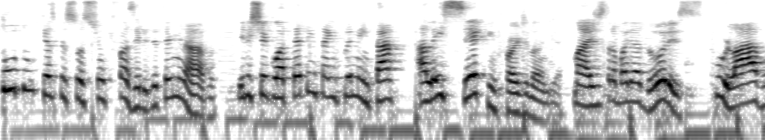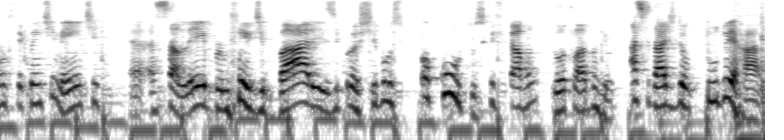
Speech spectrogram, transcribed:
tudo que as pessoas tinham que fazer, ele determinava. Ele chegou até a tentar implementar a lei seca em Fordlândia, mas os trabalhadores burlavam frequentemente é, essa lei por meio de bares e prostíbulos ocultos que ficavam do outro lado do rio. A cidade deu tudo errado.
